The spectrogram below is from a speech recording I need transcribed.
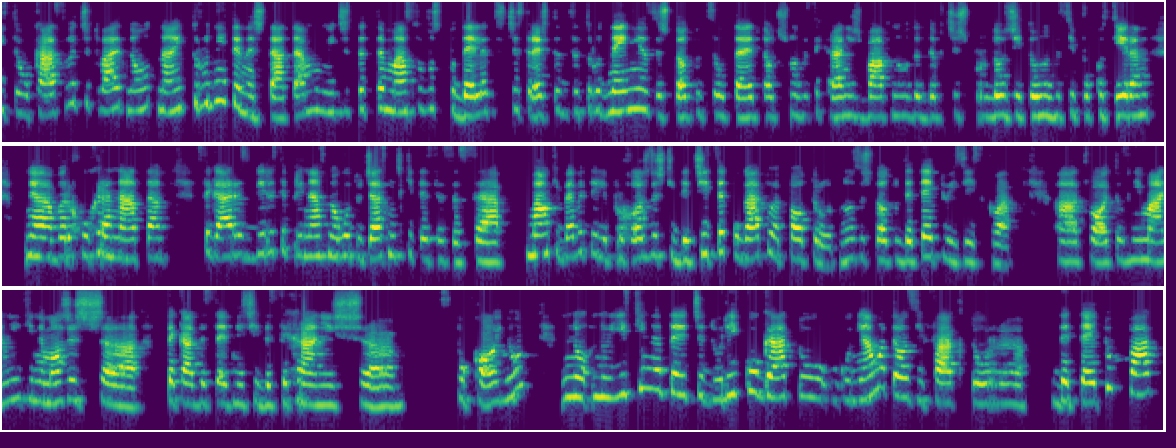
И се оказва, че това е едно от най-трудните неща. Там момичетата масово споделят, че срещат затруднения, защото целта е точно да се храниш бавно, да дъвчеш продължително, да си фокусиран а, върху храната. Сега, разбира се, при нас много от участничките са с а, малки бебета или прохождащи дечица, когато е по-трудно, защото детето изисква а, твоето внимание. Ти не можеш а, така да седнеш и да се храниш а, спокойно, но, но истината е, че дори когато го няма този фактор, детето пак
